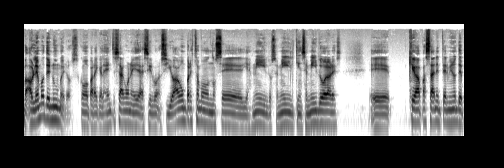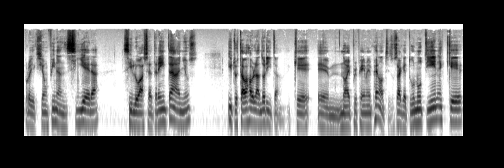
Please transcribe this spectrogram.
Hablemos de números, como para que la gente se haga una idea. Decir, bueno, si yo hago un préstamo, no sé, 10 mil, 12 mil, 15 mil dólares, eh, ¿qué va a pasar en términos de proyección financiera si lo hace a 30 años? Y tú estabas hablando ahorita que eh, no hay prepayment penalties, o sea que tú no tienes que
